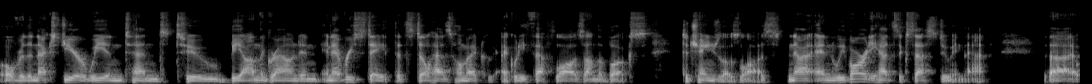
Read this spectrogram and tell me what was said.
over the next year, we intend to be on the ground in, in every state that still has home equ- equity theft laws on the books to change those laws. Now, and we've already had success doing that. Uh,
